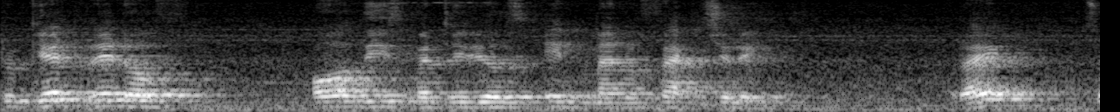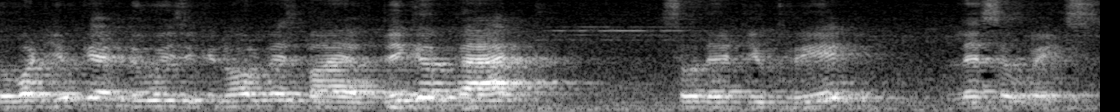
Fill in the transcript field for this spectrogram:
to get rid of all these materials in manufacturing, right? So what you can do is you can always buy a bigger pack so that you create lesser waste.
